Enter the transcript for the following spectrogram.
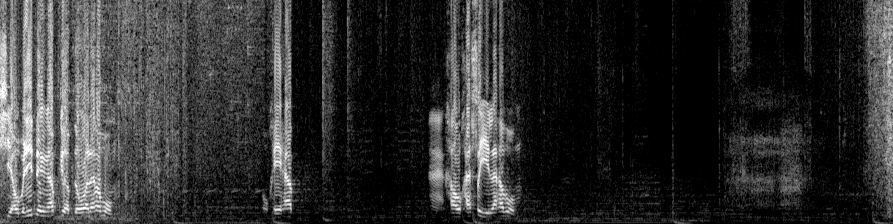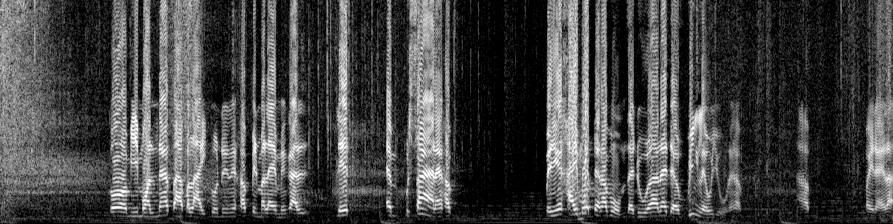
เฉียวไปนิดนึงครับ เกือบโดนนะครับผม โอเคครับ อ่าเข้าคาซีแล้วครับผมก็มีมอนหน้าตาประหลาดอีกตัวหนึ่งนะครับ เป็นแมลงเหมือนกันเลดแอมปูซ่านะครับ เป็นคล้ายๆมดนะครับผม แต่ดูแล้วน่าจะวิ่งเร็วอยู่นะครับนะครับ ไปไหนละ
